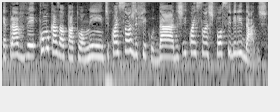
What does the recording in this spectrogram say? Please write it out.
é para ver como o casal está atualmente, quais são as dificuldades e quais são as possibilidades.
